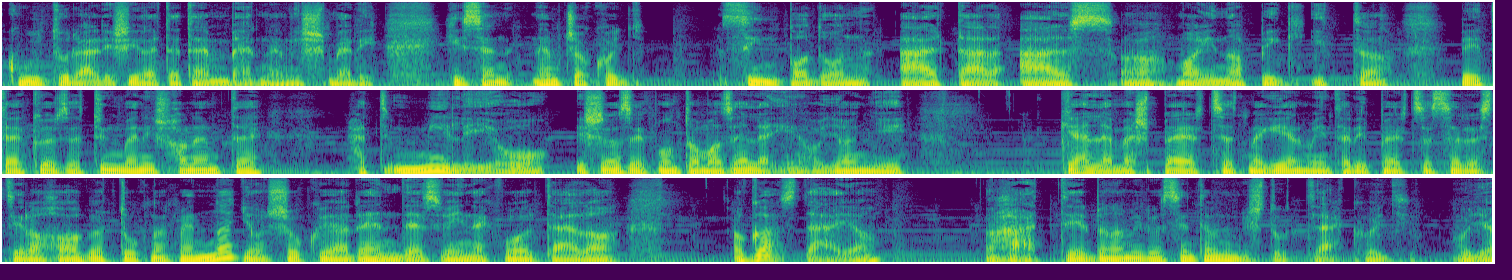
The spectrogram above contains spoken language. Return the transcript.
kulturális életet ember nem ismeri. Hiszen nem csak, hogy színpadon álltál, állsz a mai napig itt a vételkörzetünkben is, hanem te hát millió, és azért mondtam az elején, hogy annyi kellemes percet, meg élményteli percet szereztél a hallgatóknak, mert nagyon sok olyan rendezvénynek voltál a, a gazdája a háttérben, amiről szerintem nem is tudták, hogy, hogy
